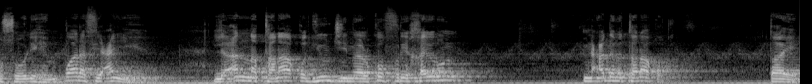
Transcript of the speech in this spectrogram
usuulihim waana fiican yihiin lianna tanaaqud yunji min alkufri khayru min cadam tanaaqud. Ayib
